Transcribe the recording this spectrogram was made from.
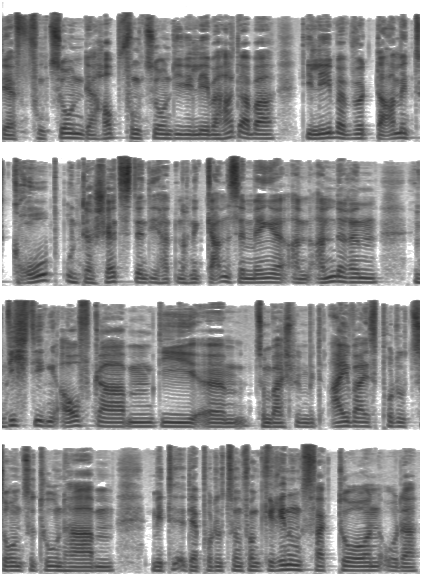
der Funktion, der Hauptfunktion, die die Leber hat, aber die Leber wird damit grob unterschätzt, denn die hat noch eine ganze Menge an anderen wichtigen Aufgaben, die ähm, zum Beispiel mit Eiweißproduktion zu tun haben, mit der Produktion von Gerinnungsfaktoren oder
